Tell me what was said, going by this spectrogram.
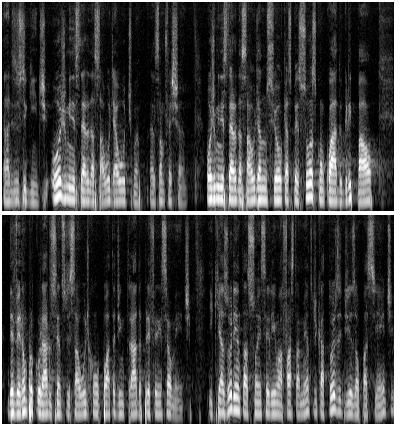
Ela diz o seguinte: hoje o Ministério da Saúde, a última, nós estamos fechando. Hoje o Ministério da Saúde anunciou que as pessoas com quadro gripal deverão procurar os centros de saúde como porta de entrada preferencialmente e que as orientações seriam afastamento de 14 dias ao paciente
